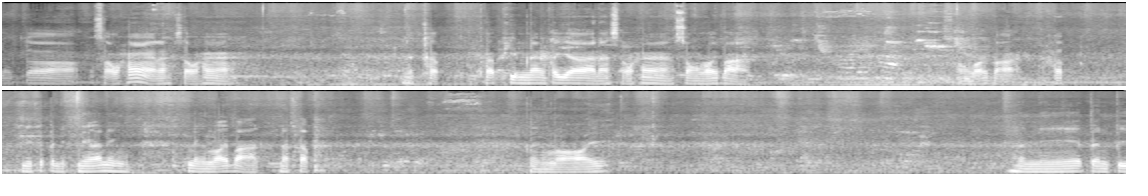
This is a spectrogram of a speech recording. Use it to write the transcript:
แล้วก็เสาห้านะ เสาห้านะครับ พระพิมพ์นางพญานะ เสาห้าสองร้อยบาทสองร้อยบาทนะครับ นี่ก็เป็นอีกเนื้อหนึ่งหนึ่งร้อยบาทนะครับหนึ่งร้อย อันนี้เป็นปี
